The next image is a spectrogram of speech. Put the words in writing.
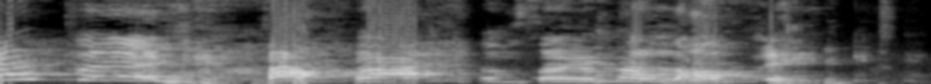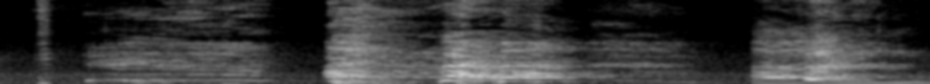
happened? I'm sorry, I'm not laughing. um,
